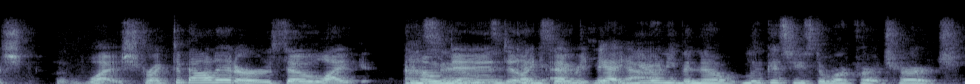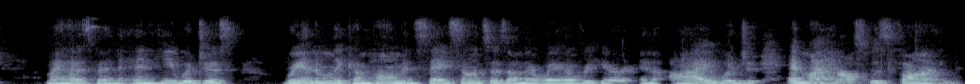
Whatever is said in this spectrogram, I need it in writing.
sh- what strict about it or so like honed Consumed? into like Consumed? everything Yeah, you don't even know. Lucas used to work for a church, my husband, and he would just randomly come home and say, "So and so's on their way over here," and I would just, and my house was fine.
